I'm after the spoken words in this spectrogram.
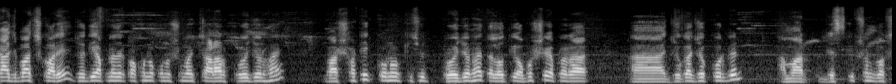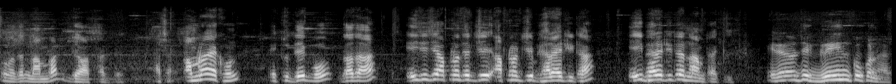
কাজবাজ করে। যদি আপনাদের কখনো কোনো সময় চারার প্রয়োজন হয় বা সঠিক কোনো কিছু প্রয়োজন হয় তাহলে অতি অবশ্যই আপনারা যোগাযোগ করবেন। আমার ডেসক্রিপশন বক্সে আমাদের নাম্বার দেওয়া থাকবে। আচ্ছা আমরা এখন একটু দেখব। দাদা এই যে যে আপনাদের যে আপনার যে ভ্যারাইটিটা এই ভ্যারাইটিটার নামটা কি? এটা হচ্ছে গ্রিন কোকোনাট।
